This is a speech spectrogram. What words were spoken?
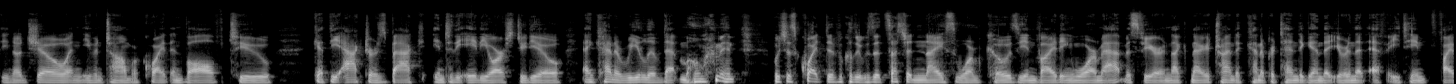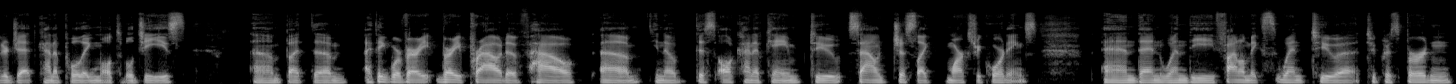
you know, Joe and even Tom were quite involved to get the actors back into the ADR studio and kind of relive that moment, which is quite difficult because it's such a nice, warm, cozy, inviting, warm atmosphere. And like now you're trying to kind of pretend again that you're in that F 18 fighter jet kind of pulling multiple G's. Um, but um, I think we're very, very proud of how, um, you know, this all kind of came to sound just like Mark's recordings. And then when the final mix went to uh, to Chris Burdon,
